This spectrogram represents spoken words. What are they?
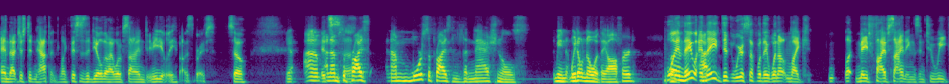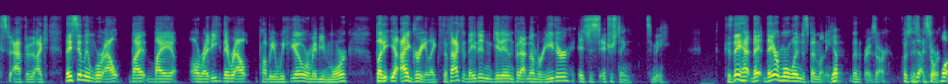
and that just didn't happen. Like this is a deal that I would have signed immediately if I was the Braves. So Yeah, um, and I'm uh, surprised, and I'm more surprised that the Nationals. I mean, we don't know what they offered. well, and they and I- they did weird stuff where they went out and like, made five signings in two weeks after like they simply were out by by already. They were out probably a week ago or maybe even more. But yeah, I agree. Like the fact that they didn't get in for that number either, it's just interesting to me. because they have they, they are more willing to spend money Yep. than the Braves are his- historically.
